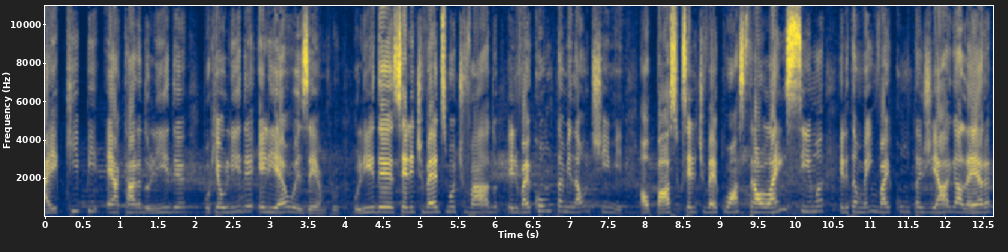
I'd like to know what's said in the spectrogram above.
a equipe é a cara do líder, porque o líder, ele é o exemplo. O líder, se ele estiver desmotivado, ele vai contaminar o time. Ao passo que se ele tiver com o astral lá em cima, ele também vai contagiar a galera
